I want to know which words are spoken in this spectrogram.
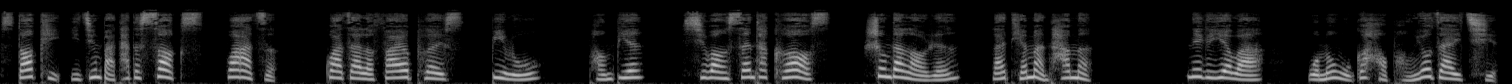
Stocky 已经把他的 socks 袜子挂在了 fireplace 壁炉旁边，希望 Santa Claus 圣诞老人。来填满它们。那个夜晚，我们五个好朋友在一起，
